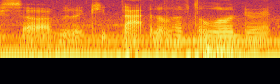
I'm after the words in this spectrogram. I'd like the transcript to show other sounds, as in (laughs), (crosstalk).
so I'm gonna keep that and I'll have to launder it.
